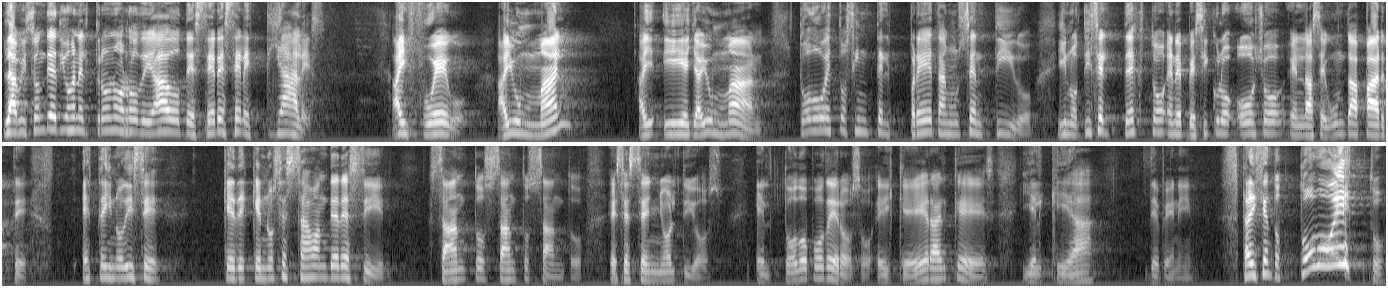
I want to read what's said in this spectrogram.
la visión de Dios en el trono rodeado de seres celestiales. Hay fuego, hay un mal y hay un mal. Todo esto se interpreta en un sentido. Y nos dice el texto en el versículo 8, en la segunda parte. Este himno dice que, de, que no cesaban de decir, Santo, Santo, Santo, ese Señor Dios el Todopoderoso, el que era, el que es y el que ha de venir. Está diciendo, todo esto,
